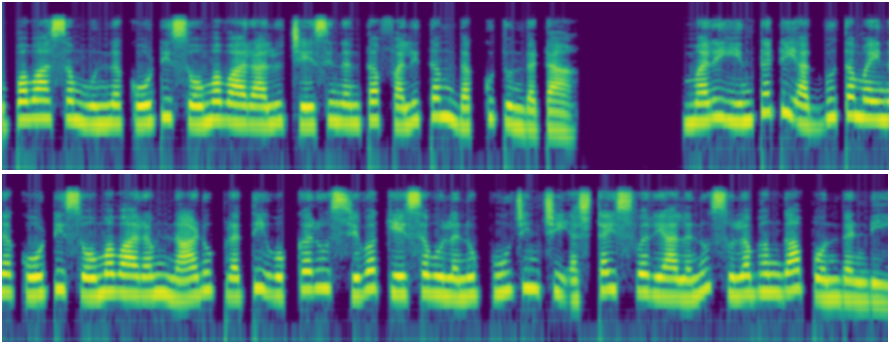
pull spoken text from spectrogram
ఉపవాసం ఉన్న కోటి సోమవారాలు చేసినంత ఫలితం దక్కుతుందట. మరి ఇంతటి అద్భుతమైన కోటి సోమవారం నాడు ప్రతి ఒక్కరూ శివకేశవులను పూజించి అష్టైశ్వర్యాలను సులభంగా పొందండి.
